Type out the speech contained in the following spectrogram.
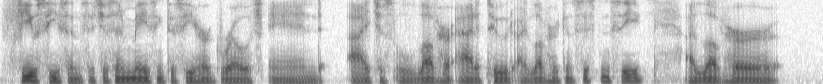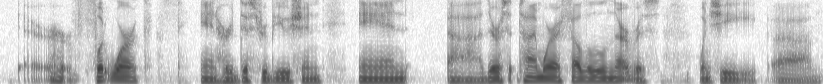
few seasons. It's just amazing to see her growth, and I just love her attitude. I love her consistency. I love her her footwork and her distribution. And uh, there was a time where I felt a little nervous when she um,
